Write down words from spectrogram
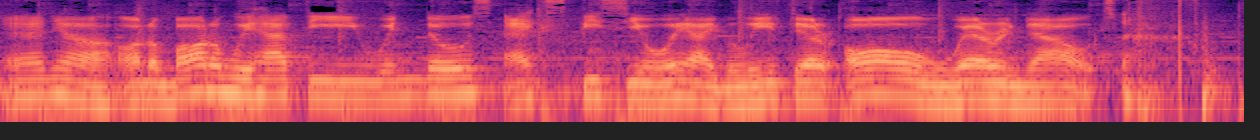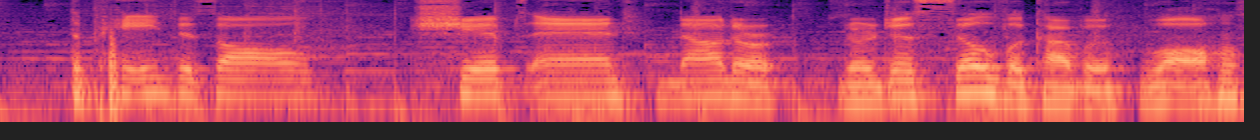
And yeah, on the bottom we have the Windows XP COA, I believe. They're all wearing out. the paint is all chipped and now they're, they're just silver cover, lol.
